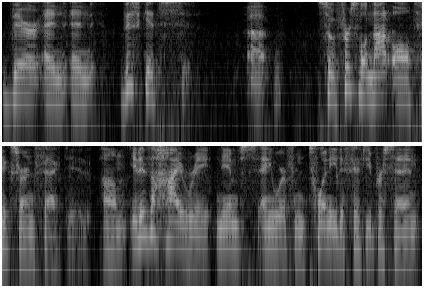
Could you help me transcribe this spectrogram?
there and and this gets. Uh, so first of all, not all ticks are infected. Um, it is a high rate. Nymphs anywhere from 20 to 50 percent.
